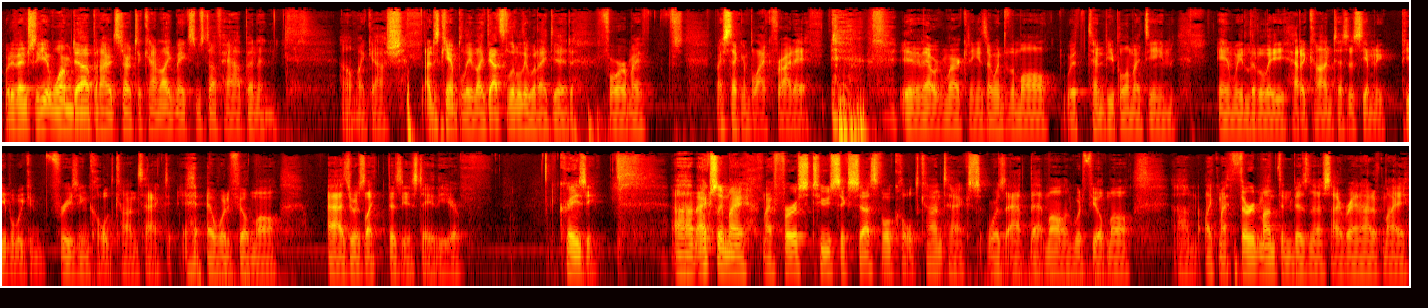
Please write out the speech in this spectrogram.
would eventually get warmed up, and I would start to kind of like make some stuff happen. And oh my gosh, I just can't believe like that's literally what I did for my my second Black Friday in network marketing. Is I went to the mall with ten people on my team and we literally had a contest to see how many people we could freezing cold contact at Woodfield Mall as it was like the busiest day of the year. Crazy. Um, actually, my, my first two successful cold contacts was at that mall in Woodfield Mall. Um, like my third month in business, I ran out of my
